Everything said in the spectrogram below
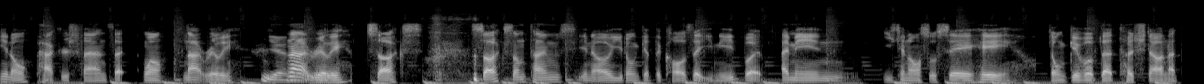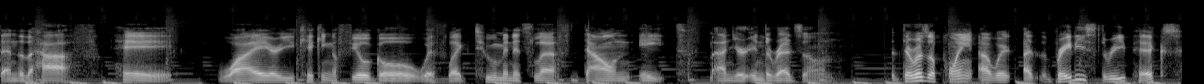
you know packers fans that well not really Yeah, not really. Sucks. Sucks sometimes you know you don't get the calls that you need but i mean you can also say hey don't give up that touchdown at the end of the half. Hey why are you kicking a field goal with like two minutes left down eight and you're in the red zone? There was a point at which at brady's three picks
